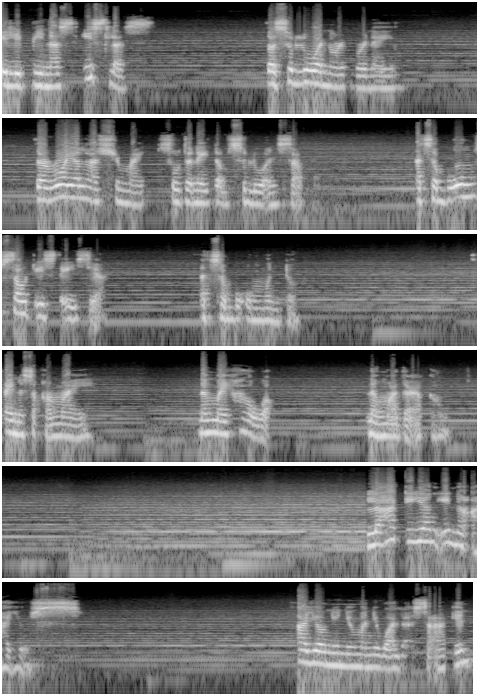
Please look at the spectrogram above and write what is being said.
Pilipinas Islas, Tasuluan, North Borneo, the Royal Hashemite Sultanate of Sulu and Sabah, at sa buong Southeast Asia at sa buong mundo ay nasa kamay ng may hawak ng mother account. Lahat iyan inaayos. Ayaw ninyong maniwala sa akin?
